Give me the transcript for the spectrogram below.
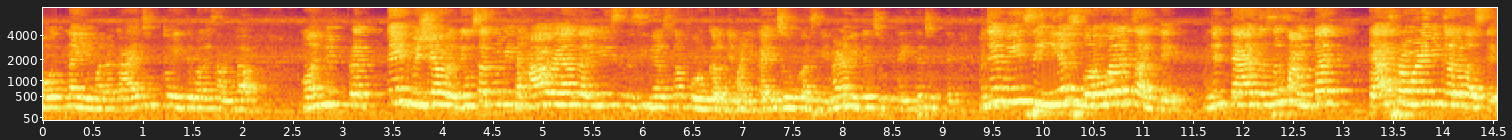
होत नाही मला काय चुकतो इथे मला सांगा. मग मी प्रत्येक विषयावर दिवसात मी दहा वेळा तरी मी सिनियर्सना फोन करते. माझी काही चूक असली मॅडम इथे चुकते इथे चुकते म्हणजे मी सिनियर्स बरोबरच चालते. म्हणजे त्या जसं सांगतात त्याचप्रमाणे मी करत असते.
